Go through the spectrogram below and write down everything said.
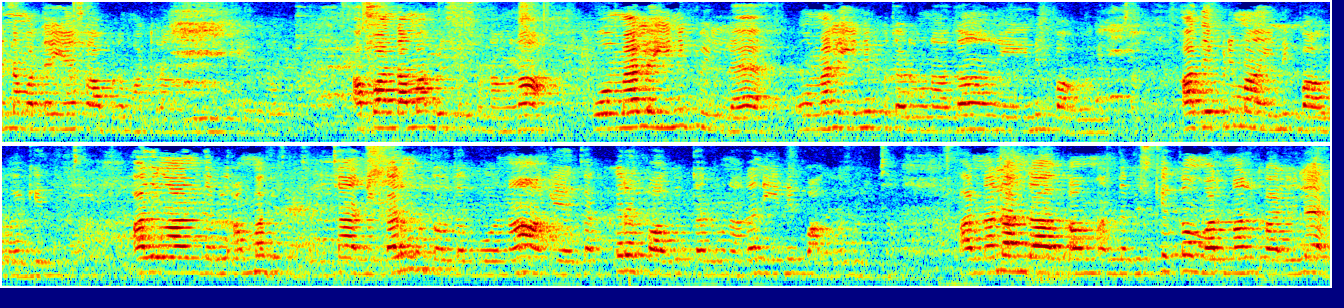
என்னை மட்டும் ஏன் சாப்பிட மாட்டேறாங்க அப்படின்னு கேட்குறாங்க அப்போ அந்த அம்மா பிஸ்கெட் சொன்னாங்கன்னா உன் மேலே இனிப்பு இல்லை. உன் மேலே இனிப்பு தடவுனா தான் நீ இனிப்பாகுவ கேட்டுச்சான் அது எப்படிம்மா இனிப்பாகும் கேட்டுச்சான் அது அந்த அம்மா பிஸ்கெட் சொல்லிச்சான் நீ கரும்பு தோட்ட போனால் அங்கே சக்கரை பாகு தடுனா தான் நீ இனிப்பாகுவ சொல்லிச்சான். அதனால அந்த அம்- அந்த பிஸ்கெட்டும் மறுநாள் காலையில்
